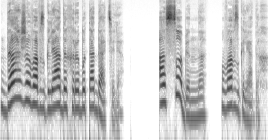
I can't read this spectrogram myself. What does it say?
Даже во взглядах работодателя. Особенно во взглядах.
